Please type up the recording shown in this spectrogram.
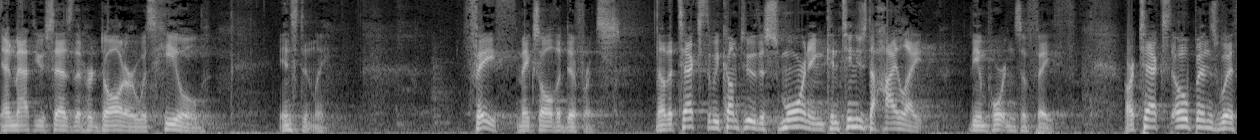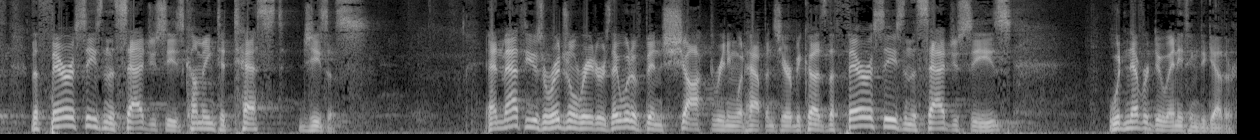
And Matthew says that her daughter was healed instantly. Faith makes all the difference. Now, the text that we come to this morning continues to highlight the importance of faith. Our text opens with the Pharisees and the Sadducees coming to test Jesus. And Matthew's original readers, they would have been shocked reading what happens here because the Pharisees and the Sadducees would never do anything together.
